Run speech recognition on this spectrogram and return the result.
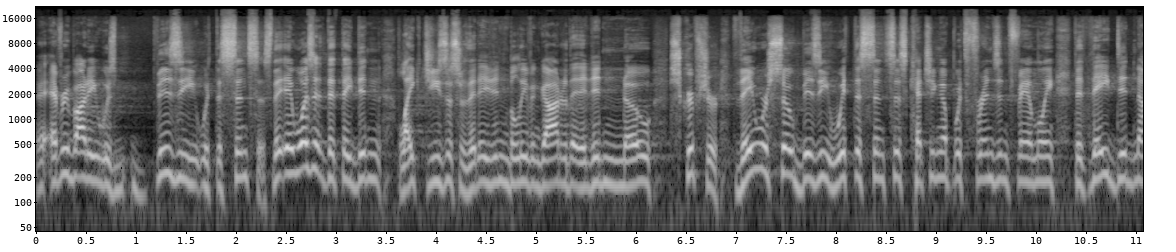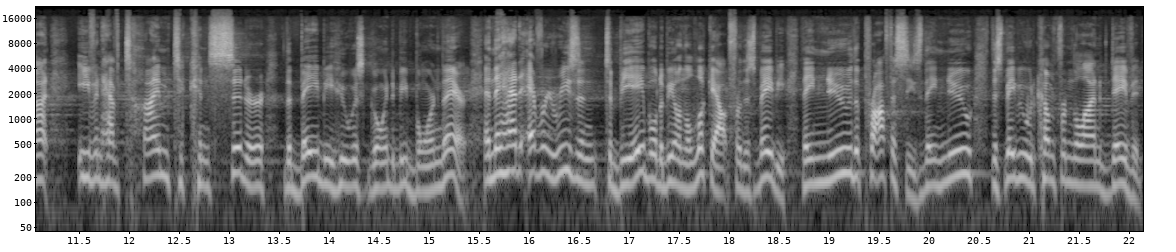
Everybody was busy with the census. It wasn't that they didn't like Jesus or that they didn't believe in God or that they didn't know Scripture. They were so busy with the census, catching up with friends and family, that they did not even have time to consider the baby who was going to be born there. And they had every reason to be able to be on the lookout for this baby. They knew the prophecies. They knew this baby would come from the line of David.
